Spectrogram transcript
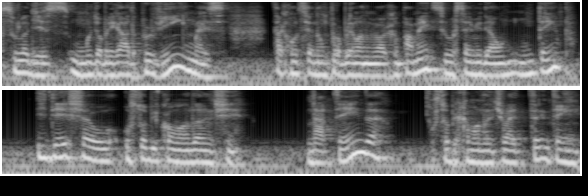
Sula diz muito obrigado por vir, mas está acontecendo um problema no meu acampamento, se você me der um, um tempo. E deixa o, o, subcomandante na tenda. O subcomandante vai tem, tem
